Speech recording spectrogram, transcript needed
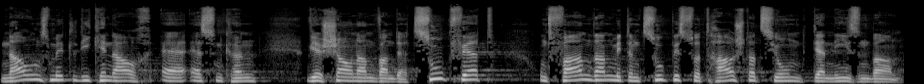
Nahrungsmittel, die Kinder auch äh, essen können. Wir schauen an, wann der Zug fährt und fahren dann mit dem Zug bis zur Talstation der Niesenbahn.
